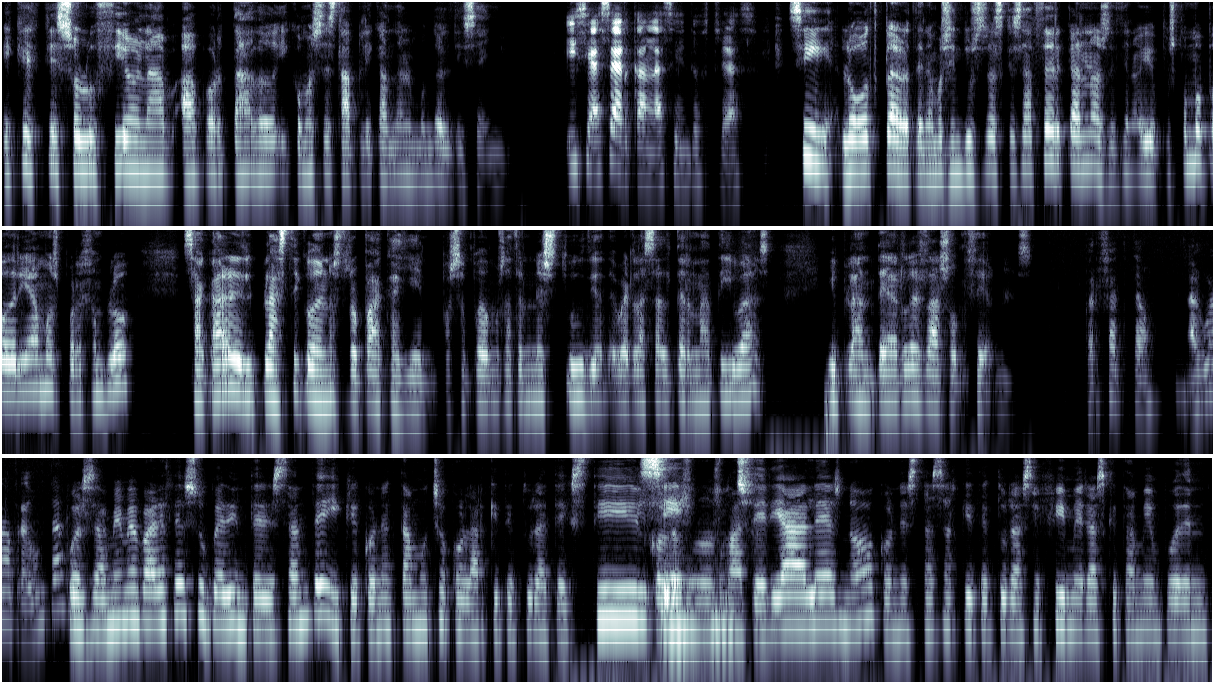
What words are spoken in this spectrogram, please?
eh, qué, qué solución ha, ha aportado y cómo se está aplicando en el mundo del diseño. Y se acercan las industrias. Sí, luego, claro, tenemos industrias que se acercan, nos dicen, oye, pues ¿cómo podríamos, por ejemplo, sacar el plástico de nuestro packaging? Pues podemos hacer un estudio de ver las alternativas y plantearles las opciones. Perfecto. ¿Alguna pregunta? Pues a mí me parece súper interesante y que conecta mucho con la arquitectura textil, con Sí, los nuevos mucho. materiales, ¿no? con estas arquitecturas efímeras que también pueden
